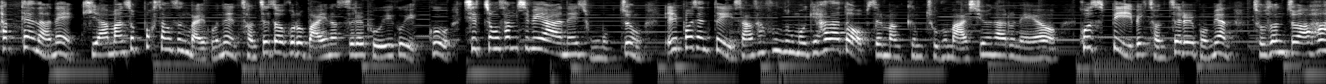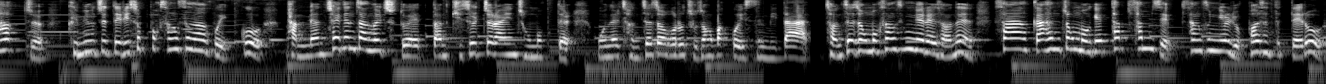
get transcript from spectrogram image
탑10 안에 기아만 소폭 상승 말고는 전체적으로 마이너스를 보이고 있고 시총 30위 안의 종목 중 1% 이상 상승 종목이 하나도 없을 만큼 조금 아쉬운 하루네요. 코스피 200 전체를 보면 조선주와 화학주, 금융주들이 소폭 상승하고 있고 반면 최근 장을 주도했던 기술주 라인 종목들 오늘 전체적으로 조정받고 있습니다. 전체 종목 상승률에서는 상한가 한 종목 에 탑30 상승률 6%대로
